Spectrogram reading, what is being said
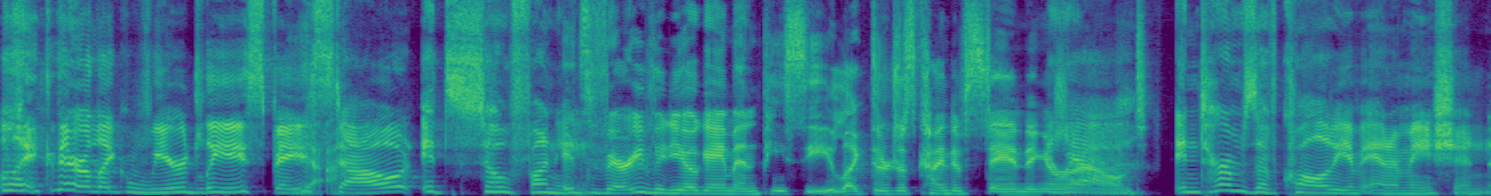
Like they're like weirdly spaced out. It's so funny. it's very video game NPC. Like they're just kind of standing around. Yeah. In terms of quality of animation,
